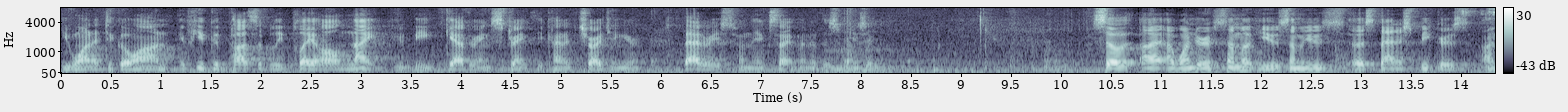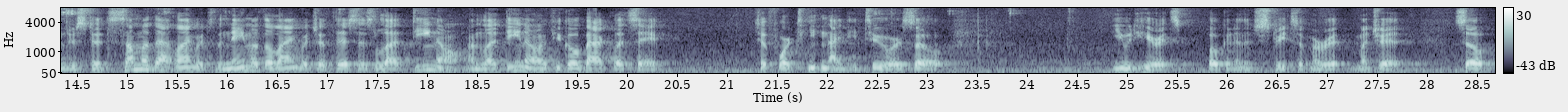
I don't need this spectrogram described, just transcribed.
you want it to go on. If you could possibly play all night, you'd be gathering strength. You're kind of charging your batteries from the excitement of this music. So I, I wonder if some of you, some of you uh, Spanish speakers, understood some of that language. The name of the language of this is Ladino. And Ladino, if you go back, let's say, to 1492 or so, you would hear it spoken in the streets of Madrid. So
